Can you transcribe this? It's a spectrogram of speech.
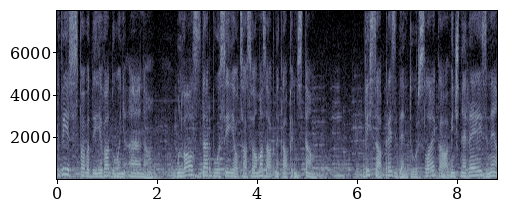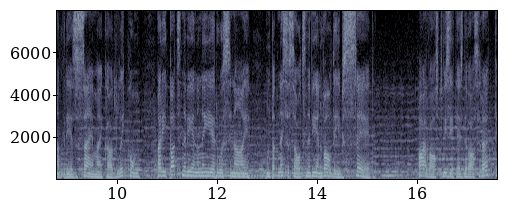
Kviesis pavadīja vadoņa ēnā, un valsts darbos iejaucās vēl mazāk nekā pirms tam. Visā prezidentūras laikā viņš nereizi neatgrieza saimai kādu likumu, arī pats nevienu neierosināja un pat nesasauca nevienu valdības sēdi. Ārvalstu vizītēs devās reti,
